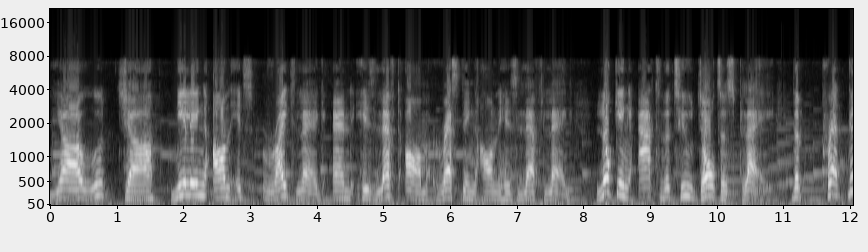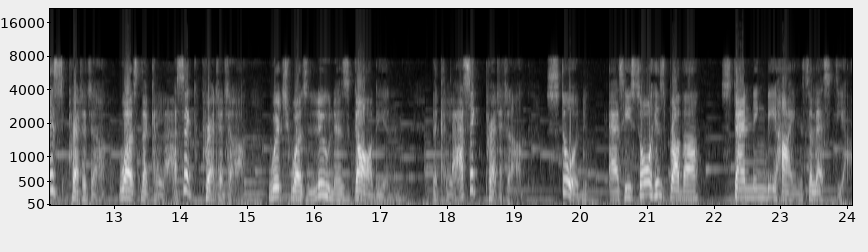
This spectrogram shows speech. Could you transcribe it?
Yautja kneeling on its right leg and his left arm resting on his left leg, looking at the two daughters play. The pre- this predator was the classic predator, which was Luna's guardian. The classic predator stood as he saw his brother standing behind Celestia.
